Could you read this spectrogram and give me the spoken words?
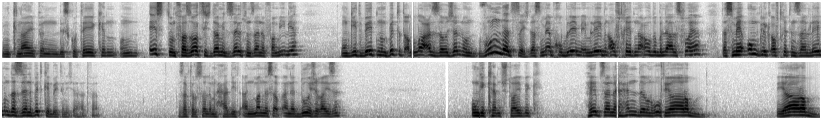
in Kneipen, Diskotheken und isst und versorgt sich damit selbst und seine Familie und geht beten und bittet Allah Azza wa und wundert sich, dass mehr Probleme im Leben auftreten, als vorher, dass mehr Unglück auftritt in seinem Leben und dass seine Bittgebete nicht erhört werden. Sagt Rasulullah im Hadith, ein Mann ist auf einer Durchreise ungekämmt, stäubig, hebt seine Hände und ruft, Ja Rabb, Ja Rabb.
